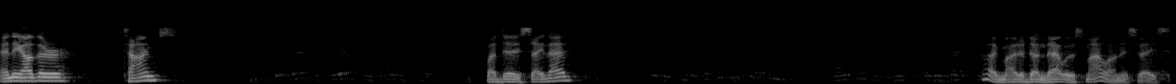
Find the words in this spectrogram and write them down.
Any other times? But did he say that? Well, he might have done that with a smile on his face.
